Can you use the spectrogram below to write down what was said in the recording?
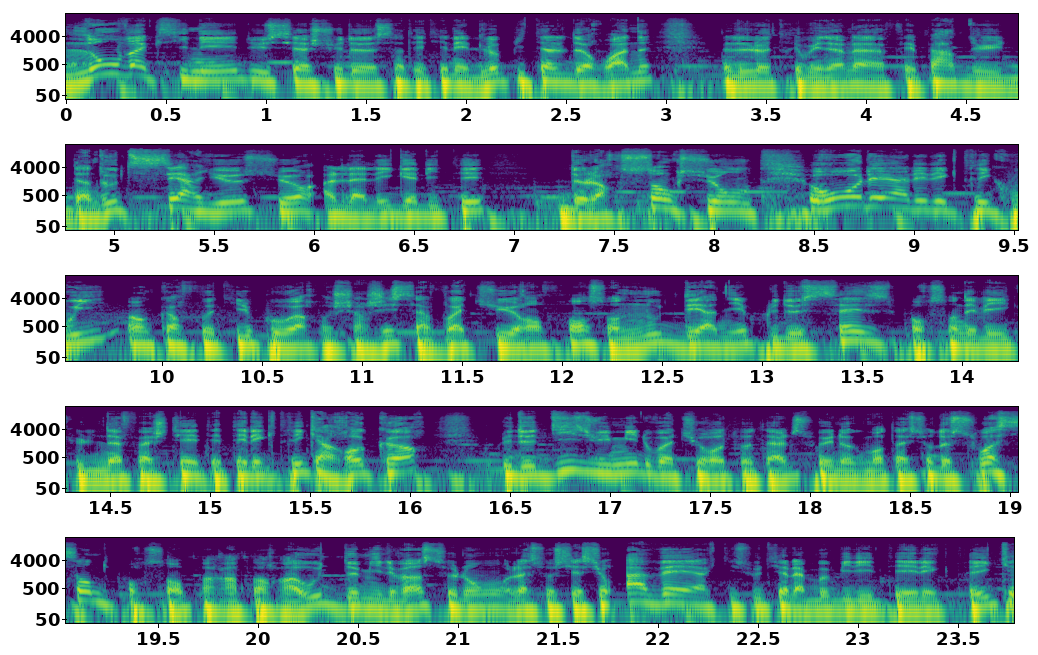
non vaccinés du CHU de Saint-Etienne et de l'hôpital de Rouen. Le tribunal a fait part d'un doute sérieux sur la légalité de leurs sanctions. Rouler à l'électrique, oui, encore faut-il pouvoir recharger sa voiture. En France, en août dernier, plus de 16% des véhicules neufs achetés étaient électriques, un record, plus de 18 000 voitures au total, soit une augmentation de 60% par rapport à août 2020, selon l'association Aver qui soutient la mobilité électrique.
